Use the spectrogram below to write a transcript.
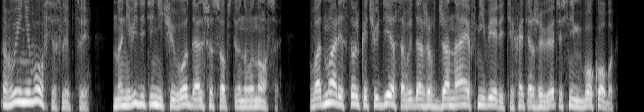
вы не вовсе слепцы, но не видите ничего дальше собственного носа. В Адмаре столько чудес, а вы даже в Джанаев не верите, хотя живете с ними бок о бок».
